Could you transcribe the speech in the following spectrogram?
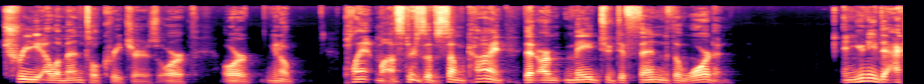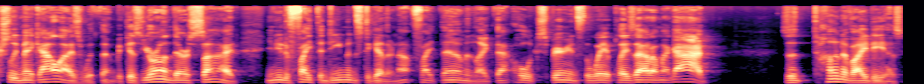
tree elemental creatures or, or you know, plant monsters of some kind that are made to defend the warden. And you need to actually make allies with them because you're on their side. You need to fight the demons together, not fight them. And like that whole experience, the way it plays out, oh my God, there's a ton of ideas.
